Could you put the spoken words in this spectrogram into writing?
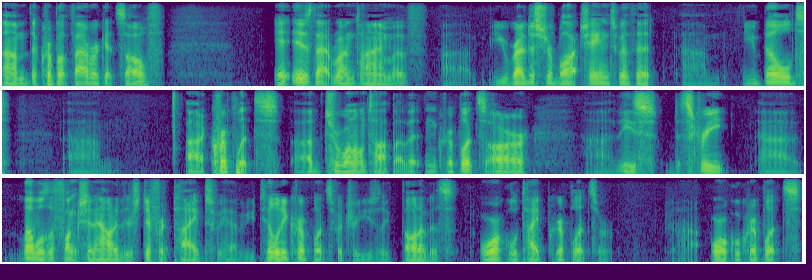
um, the Cryptlet fabric itself, it is that runtime of uh, you register blockchains with it, um, you build um, uh, uh, to run on top of it, and cryptlets are uh, these discrete uh, levels of functionality. There's different types. We have utility cryptlets, which are usually thought of as Oracle type cryptlets or uh, Oracle cryptlets.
